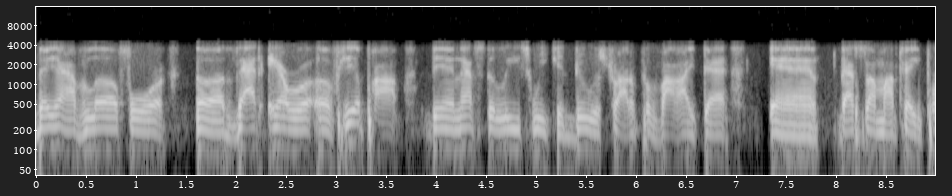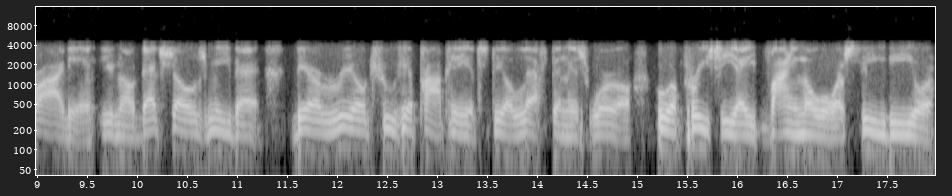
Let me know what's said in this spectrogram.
they have love for uh, that era of hip hop, then that's the least we could do is try to provide that and that's something I take pride in. You know, that shows me that there are real, true hip hop heads still left in this world who appreciate vinyl or CD or,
